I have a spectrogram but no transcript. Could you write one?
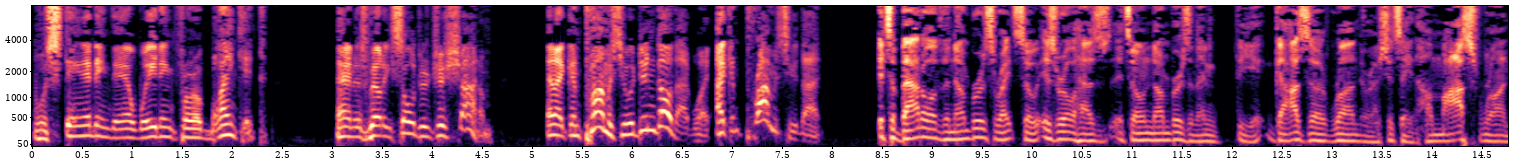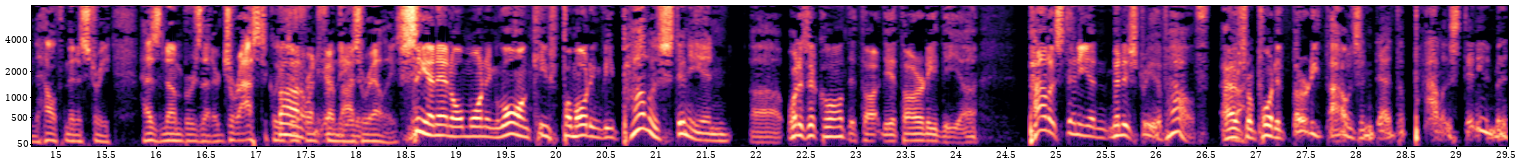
were standing there waiting for a blanket, and Israeli soldiers just shot them. And I can promise you, it didn't go that way. I can promise you that. It's a battle of the numbers, right? So Israel has its own numbers, and then the Gaza run, or I should say, the Hamas run health ministry has numbers that are drastically I different from the it. Israelis. CNN all morning long keeps promoting the Palestinian, uh, what is it called? The, author- the authority, the uh, Palestinian Ministry of Health has reported 30,000 dead. The Palestinian,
